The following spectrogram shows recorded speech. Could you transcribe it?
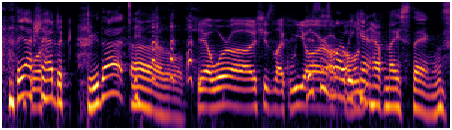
They actually had to do that. Oh, yeah, we're uh she's like we this are. This is why we can't have nice things.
